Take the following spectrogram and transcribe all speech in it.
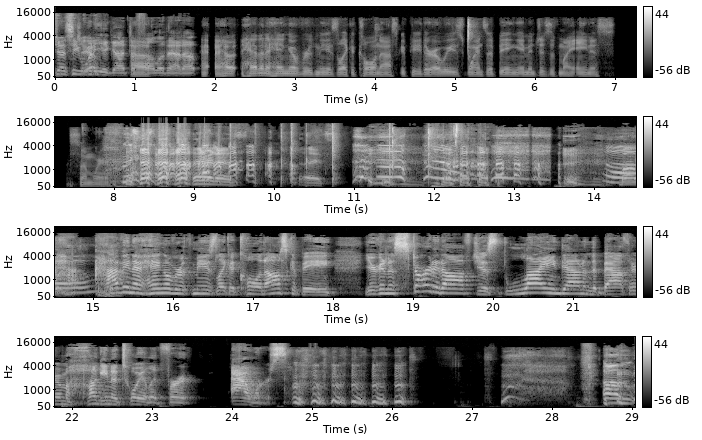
Jesse, what do you got to Uh, follow that up? Ha- ha- having a hangover with me is like a colonoscopy. There always winds up being images of my anus somewhere. there it is. Nice. Molly. Ha- having a hangover with me is like a colonoscopy. You're going to start it off just lying down in the bathroom, hugging a toilet for hours. um,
